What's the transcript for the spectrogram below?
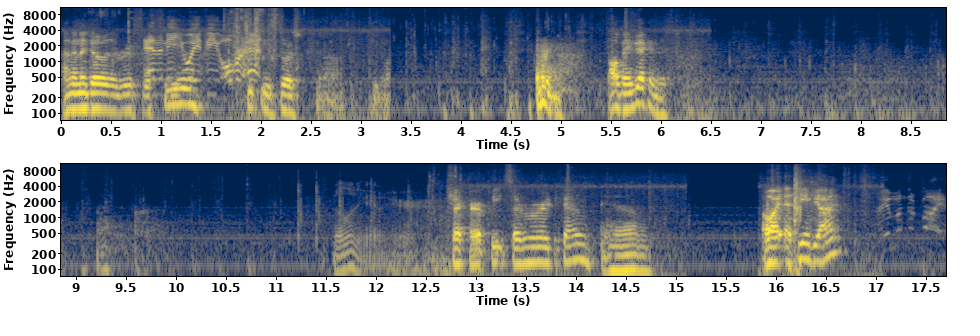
Options. I'm gonna go to the roof with Enemy you. UAV Keep overhead. these doors. Oh, keep oh, maybe I can just. Ability out here. Check our beats everywhere you can. Yeah. Oh, wait, a team behind? I am under fire.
